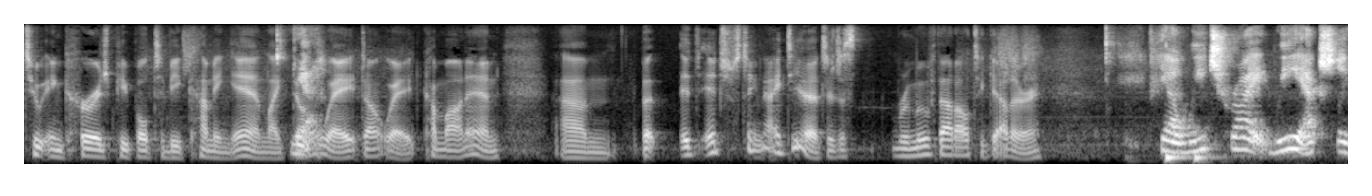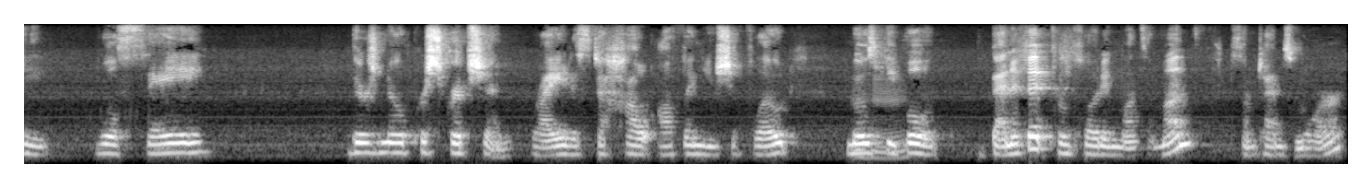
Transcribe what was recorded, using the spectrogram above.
to encourage people to be coming in like don't Yeah. wait don't wait come on in um, but it, interesting idea to just remove that altogether Yeah, we try. We actually will say there's no prescription, right, as to how often you should float. Most Mhm. people benefit from floating once a month, sometimes more.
